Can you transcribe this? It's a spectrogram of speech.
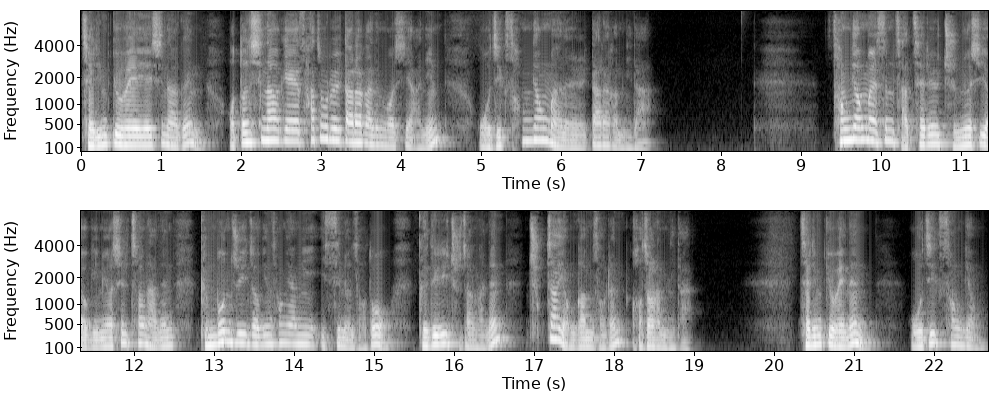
재림교회의 신학은 어떤 신학의 사조를 따라가는 것이 아닌 오직 성경만을 따라갑니다. 성경 말씀 자체를 중요시 여기며 실천하는 근본주의적인 성향이 있으면서도 그들이 주장하는 축자 영감설은 거절합니다. 재림교회는 오직 성경,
